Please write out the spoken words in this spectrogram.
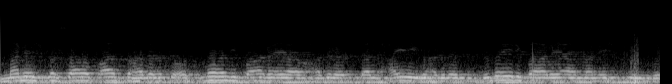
منش بصافات حضرت عثمان باریا حضرت طلحی حضرت زبیر باریا منش کی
